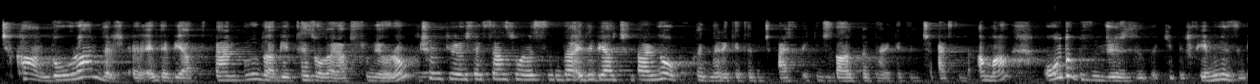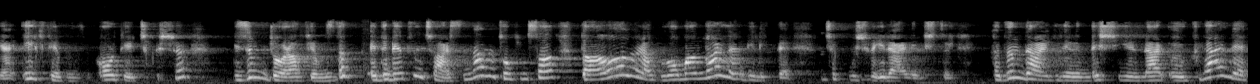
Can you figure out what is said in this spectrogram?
çıkan, doğurandır e, edebiyat. Ben bunu da bir tez olarak sunuyorum. Çünkü 80 sonrasında edebiyatçılar yok kadın hareketinin içerisinde, ikinci dalga kadın hareketinin içerisinde. Ama 19. yüzyıldaki bir feminizm yani ilk feminizmin ortaya çıkışı bizim coğrafyamızda edebiyatın içerisinden ve toplumsal dava olarak romanlarla birlikte çıkmış ve ilerlemiştir kadın dergilerinde şiirler, öykülerle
